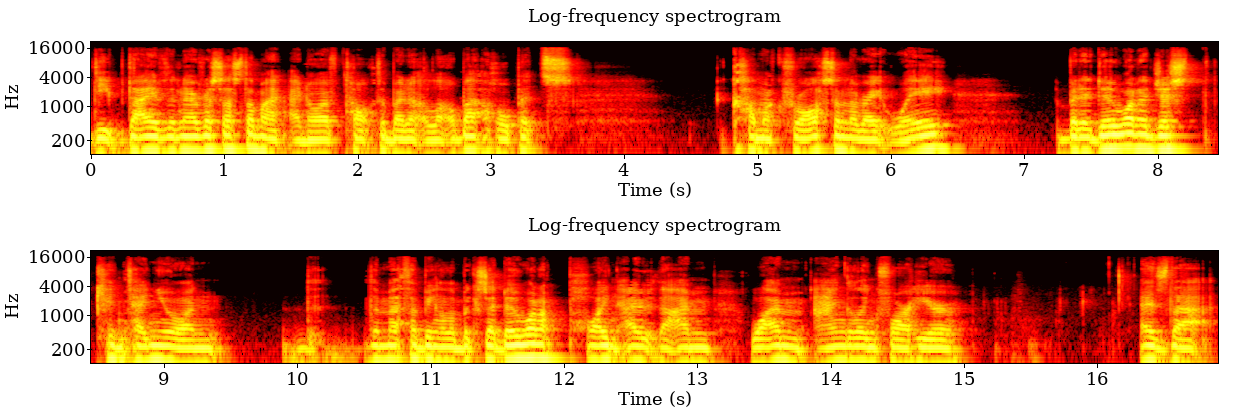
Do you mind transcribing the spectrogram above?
deep dive the nervous system, I, I know I've talked about it a little bit. I hope it's come across in the right way. But I do want to just continue on the, the myth of being alone because I do want to point out that I'm what I'm angling for here is that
